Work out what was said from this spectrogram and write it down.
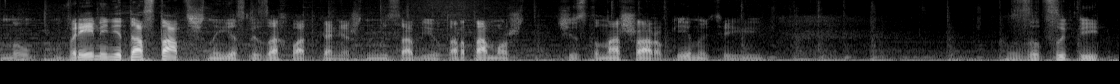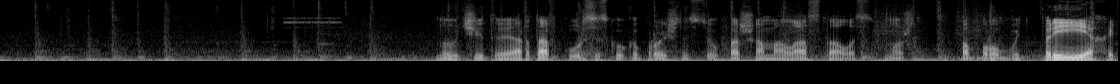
Ну, времени достаточно, если захват, конечно, не собьют. Арта может чисто на шару кинуть и зацепить. Ну, учитывая, арта в курсе, сколько прочности у Фаша мало осталось. Может попробовать приехать.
